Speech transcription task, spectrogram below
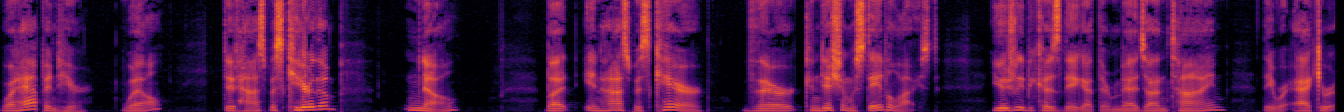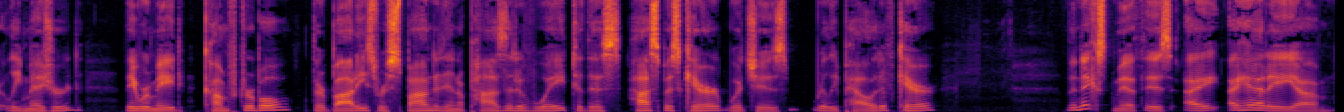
What happened here? Well, did hospice cure them? No. But in hospice care, their condition was stabilized, usually because they got their meds on time, they were accurately measured, they were made comfortable, their bodies responded in a positive way to this hospice care, which is really palliative care. The next myth is I, I had a, um,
